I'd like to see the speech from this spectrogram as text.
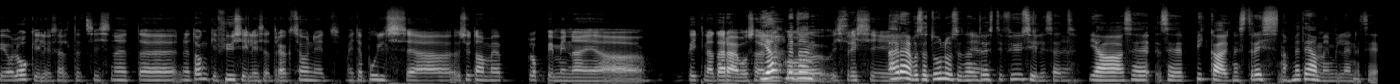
bioloogiliselt, et siis need, need ongi füüsilised reaktsioonid, ma ei tea, pulss ja südame kloppimine ja kõik need ärevuse jah nagu,, need on, stressi ärevuse tunnused on ja. tõesti füüsilised ja, ja see, see pikaaegne stress, noh, me teame, milleni see,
